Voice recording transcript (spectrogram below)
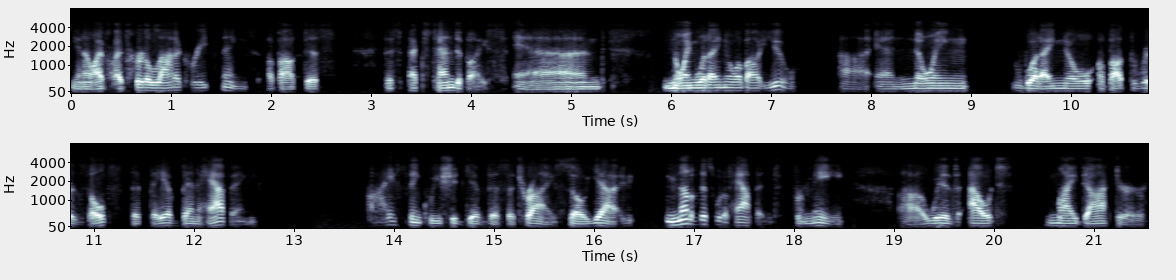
you know, I've I've heard a lot of great things about this this X10 device, and knowing what I know about you, uh, and knowing what I know about the results that they have been having, I think we should give this a try. So yeah, none of this would have happened for me uh, without my doctor,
